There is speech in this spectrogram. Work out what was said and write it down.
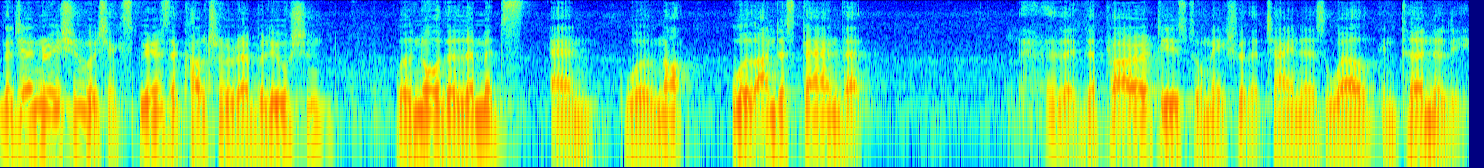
the generation which experienced the cultural revolution, will know the limits and will not will understand that the, the priority is to make sure that China is well internally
